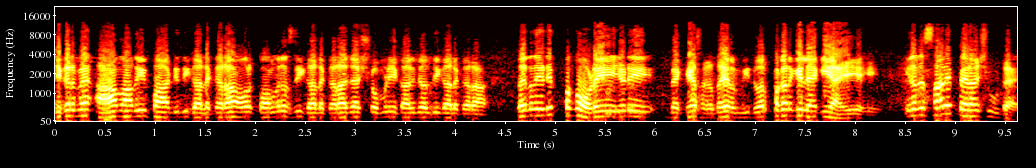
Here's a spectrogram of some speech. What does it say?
ਜੇਕਰ ਮੈਂ ਆਮ ਆਦਮੀ ਪਾਰਟੀ ਦੀ ਗੱਲ ਕਰਾਂ ਔਰ ਕਾਂਗਰਸ ਦੀ ਗੱਲ ਕਰਾਂ ਜਾਂ ਸ਼੍ਰੋਮਣੀ ਅਕਾਲੀ ਦਲ ਦੀ ਗੱਲ ਕਰਾਂ, ਤਾਂ ਇਹਨਾਂ ਦੇ ਜਿਹੜੇ ਭਗੌੜੇ ਜਿਹੜੇ ਮੈਂ ਕਹਿ ਸਕਦਾ ਹਾਂ ਉਮੀਦਵਾਰ ਪਕੜ ਕੇ ਲੈ ਕੇ ਆਏ ਇਹ। ਇਹਨਾਂ ਦੇ ਸਾਰੇ ਪੈਰਾਸ਼ੂਟ ਹੈ।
